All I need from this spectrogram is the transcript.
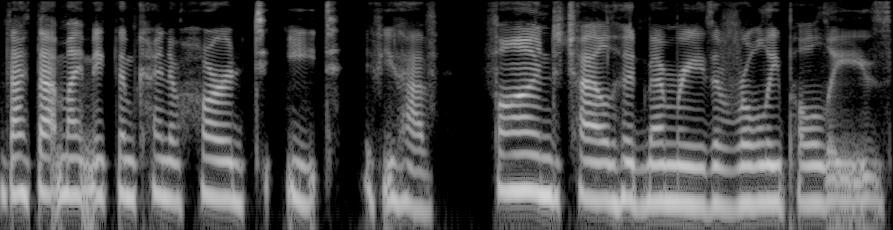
In fact, that might make them kind of hard to eat if you have fond childhood memories of roly polies.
